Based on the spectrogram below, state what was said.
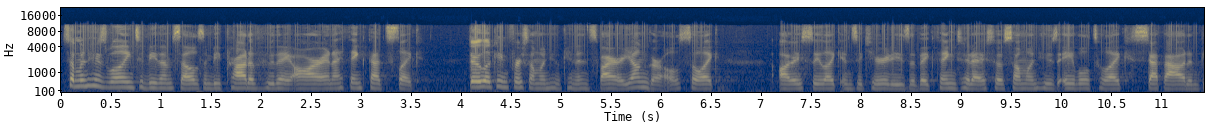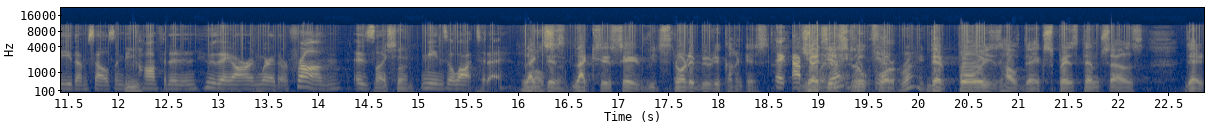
someone who's willing to be themselves and be proud of who they are. And I think that's like they're looking for someone who can inspire young girls. So like obviously like insecurity is a big thing today so someone who's able to like step out and be themselves and be confident in who they are and where they're from is Mm. Well like said. means a lot today Like Well this, said. like she said, it's not a beauty contest. Eh, absolutely. Judges look Yeah. for Right. their poise, how they express themselves, their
